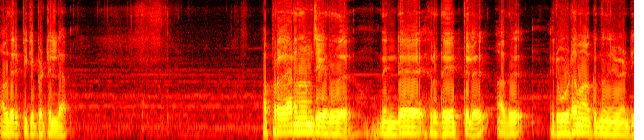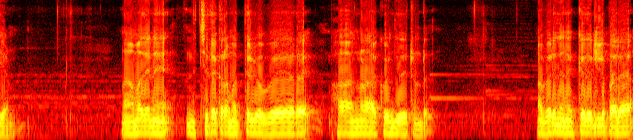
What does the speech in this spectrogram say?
അവതരിപ്പിക്കപ്പെട്ടില്ല? അപ്രകാരം നാം ചെയ്തത് നിന്റെ ഹൃദയത്തിൽ അത് രൂഢമാക്കുന്നതിന് വേണ്ടിയാണ്. നാം അതിനെ നിശ്ചിത ക്രമത്തിൽ വെവ്വേറെ ഭാഗങ്ങളാക്കുകയും ചെയ്തിട്ടുണ്ട്. അവർ നിനക്കെതിരിൽ പല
